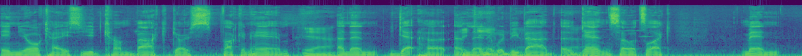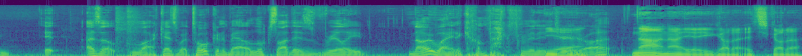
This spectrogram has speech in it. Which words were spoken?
in your case, you'd come back, go s- fucking ham, Yeah. and then get hurt, and then it would be yeah, bad again. So it's like, man, it as a like as we're talking about, it looks like there's really no way to come back from an injury, right? No, no, yeah, you gotta. It's gotta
